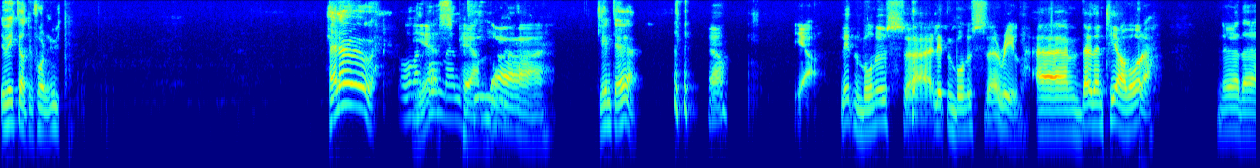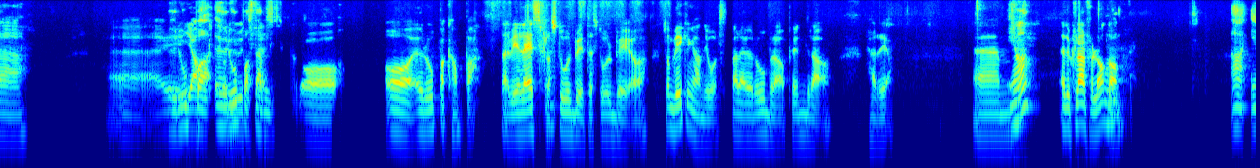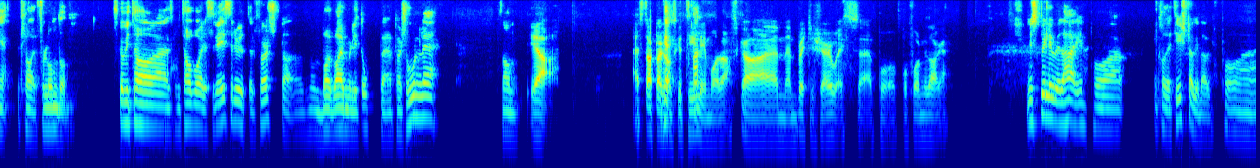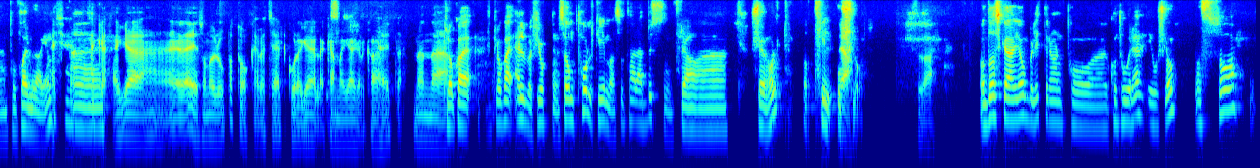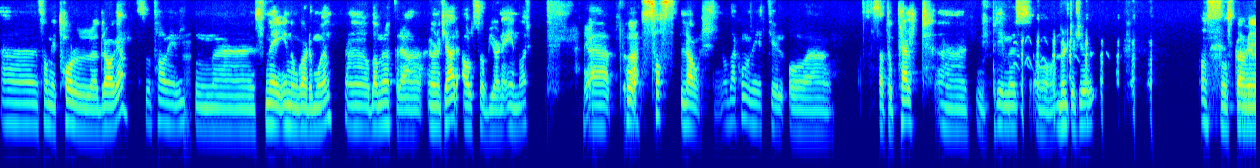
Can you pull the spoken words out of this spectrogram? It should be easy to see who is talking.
Speaker 1: Det er viktig at du får den ut. Hello! Og velkommen
Speaker 2: yes,
Speaker 1: til Glimt i øyet.
Speaker 2: ja. ja. Liten bonus, uh, liten bonus uh, reel. Uh, det er jo den tida av året. Nå er det eh,
Speaker 1: Europa-
Speaker 2: jakt og
Speaker 1: Europastemning.
Speaker 2: utfisk Og, og europakamper. Der vi reiser fra storby til storby, og, som vikingene gjorde. Bare erobra og plyndra og herja. Um,
Speaker 1: Ja,
Speaker 2: Er du klar for London?
Speaker 1: jeg er klar for London. Skal vi ta, skal vi ta våre reiseruter først, da? Bare varme litt opp eh, personlig. Sånn.
Speaker 2: Ja. Jeg starta ganske tidlig i morgen. Skal eh, med British Airways eh, på, på formiddagen.
Speaker 1: Nå spiller vi det her inn på hva det er tirsdag i dag, på, eh, på formiddagen.
Speaker 2: Jeg helt
Speaker 1: Eh.
Speaker 2: Jeg, eh, jeg er i sånn europatåke, Jeg vet ikke helt hvor jeg er, eller hvem jeg er, eller hva jeg heter. Men uh...
Speaker 1: Klokka, er- klokka er 11.14, så om tolv timer så tar jeg bussen fra Sjøholt og til
Speaker 2: Ja.
Speaker 1: Oslo.
Speaker 2: så.
Speaker 1: Og da skal jeg jobbe litt på kontoret i Oslo. Og så, eh, sånn i tolv-draget, så tar vi en liten snei innom Gardermoen. Og da møter jeg Ørnefjær, altså Bjørne Einar,
Speaker 2: Ja,
Speaker 1: eh, på. SAS-loungen. Og der kommer vi til å eh, sette opp telt, eh, primus og multifuel. Og så skal vi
